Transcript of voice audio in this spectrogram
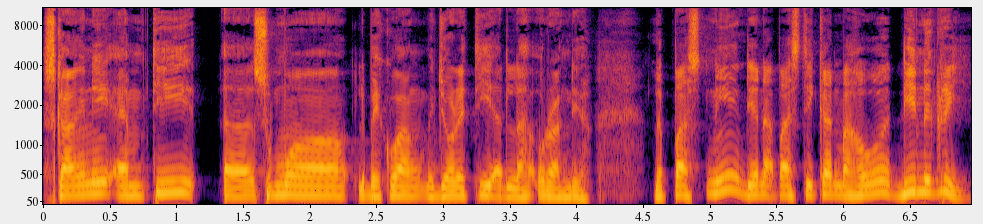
sekarang ini MT uh, semua lebih kurang majoriti adalah orang dia. Lepas ni dia nak pastikan bahawa di negeri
